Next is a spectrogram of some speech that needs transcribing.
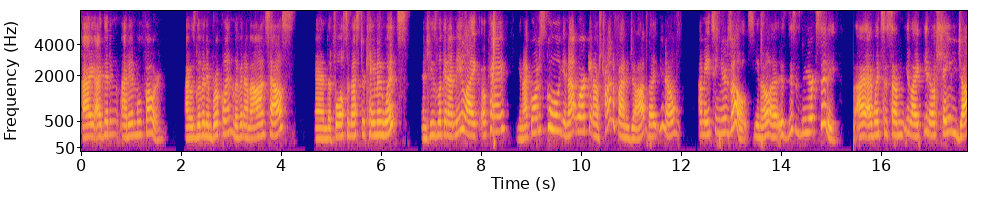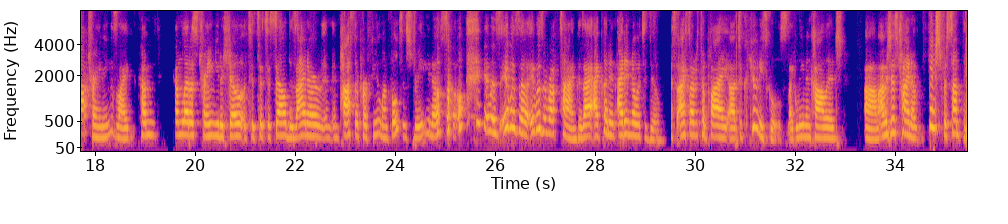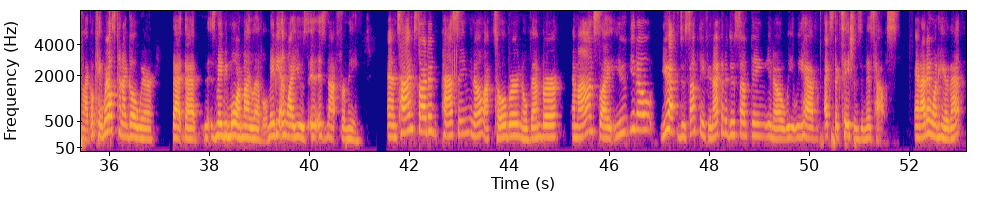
I, I didn't I didn't move forward. I was living in Brooklyn, living at my aunt's house and the fall semester came and went. And she's looking at me like, okay, you're not going to school, you're not working. I was trying to find a job, but you know, I'm 18 years old. You know, uh, this is New York City. I, I went to some like you know shady job trainings, like come come let us train you to show to, to, to sell designer and imposter perfume on Fulton Street, you know. So it was it was a it was a rough time because I, I couldn't I didn't know what to do. So I started to apply uh, to CUNY schools like Lehman College, um, I was just trying to fish for something like, okay, where else can I go where that that is maybe more on my level? Maybe NYU is, is not for me. And time started passing, you know, October, November, and my aunt's like, you, you know, you have to do something. If you're not going to do something, you know, we we have expectations in this house, and I didn't want to hear that.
